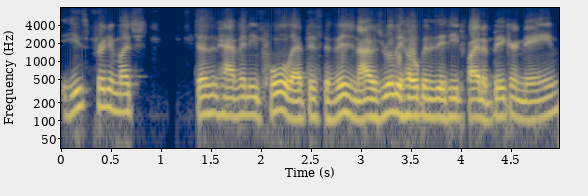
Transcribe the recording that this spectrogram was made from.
he's pretty much doesn't have any pull at this division. I was really hoping that he'd fight a bigger name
